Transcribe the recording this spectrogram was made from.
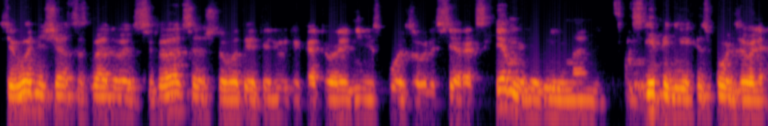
сегодня часто складывается ситуация, что вот эти люди, которые не использовали серых схем или в минимальной степени их использовали,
